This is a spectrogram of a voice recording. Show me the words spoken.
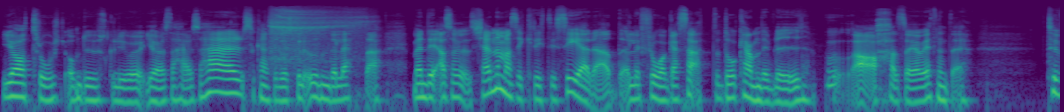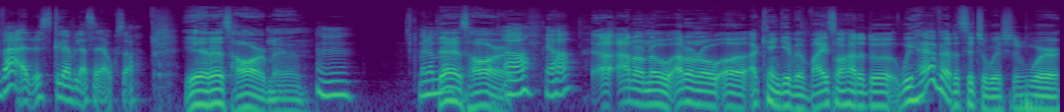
Jag tror om du skulle göra så här och så här så kanske det skulle underlätta. Men det, alltså, känner man sig kritiserad eller ifrågasatt, då kan det bli, ja, alltså jag vet inte. Tyvärr skulle jag vilja säga också. Yeah, that's hard man. Mm. That's hard. Ja, ja. I, I don't know. I don't know. Uh, I can't give advice on how to do it. We have had a situation where,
